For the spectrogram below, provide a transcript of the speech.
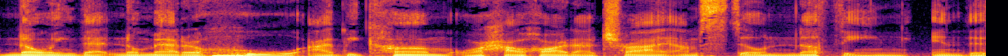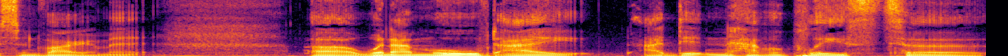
knowing that no matter who I become or how hard I try, I'm still nothing in this environment. Uh, when I moved, I I didn't have a place to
